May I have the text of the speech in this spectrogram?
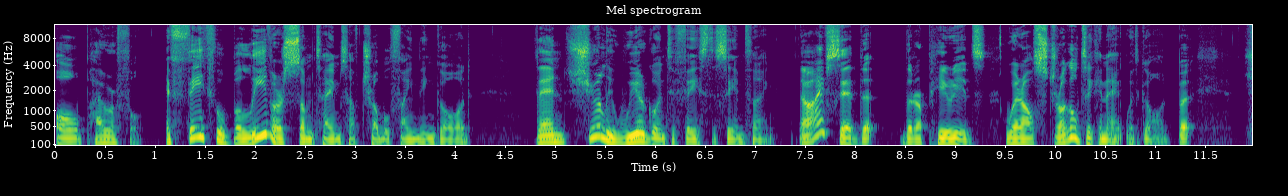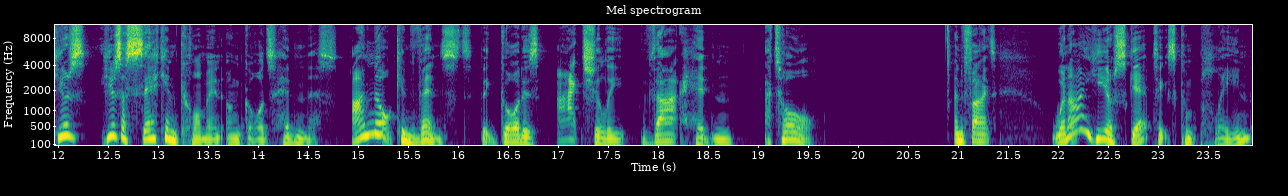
all powerful. If faithful believers sometimes have trouble finding God, then surely we're going to face the same thing. Now, I've said that there are periods where I'll struggle to connect with God, but here's, here's a second comment on God's hiddenness. I'm not convinced that God is actually that hidden at all. In fact, when I hear skeptics complain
